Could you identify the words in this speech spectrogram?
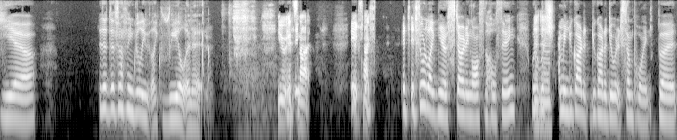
Yeah. There, there's nothing really like real in it. You? It's it- not. It- It's not- It's, it's sort of like you know starting off the whole thing, which, Mhm. which I mean you got to you got to do it at some point, but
